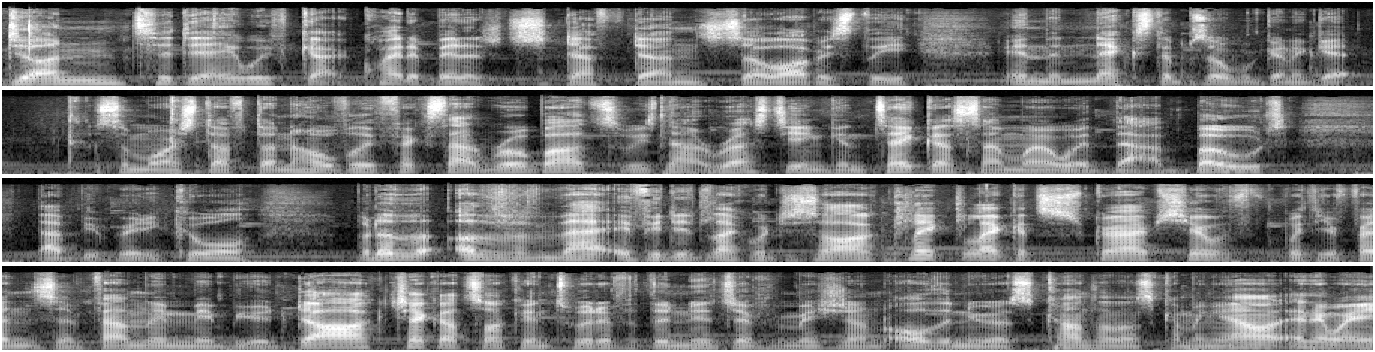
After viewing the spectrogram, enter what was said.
done today. We've got quite a bit of stuff done. So obviously, in the next episode, we're going to get some more stuff done. Hopefully fix that robot so he's not rusty and can take us somewhere with that boat. That'd be pretty cool. But other, other than that, if you did like what you saw, click like and subscribe, share with, with your friends and family, maybe your dog. Check out Sawlky on Twitter for the news information on all the newest content that's coming out. Anyway,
